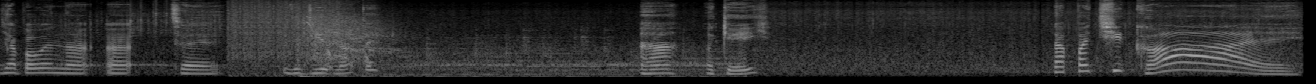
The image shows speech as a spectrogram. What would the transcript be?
Я повинна е, це від'єднати? Ага, окей. Та почекай.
